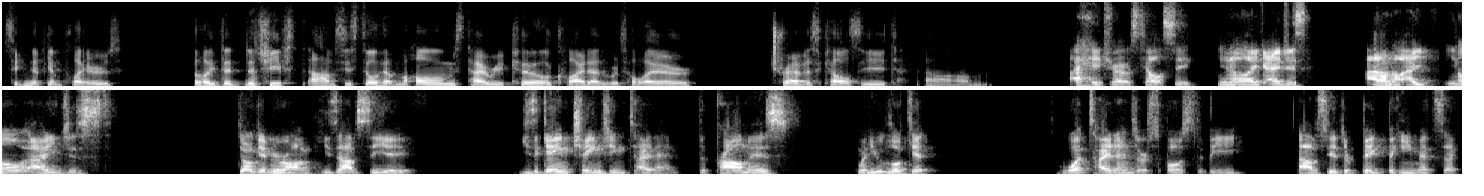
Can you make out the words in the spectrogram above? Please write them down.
significant players. But like the, the Chiefs obviously still have Mahomes, Tyreek Hill, Clyde Edwards Helaire, Travis Kelce. Um, I hate Travis Kelce. You know, like I just, I don't know. I, you know, I just don't get me wrong. He's obviously a, he's a game changing tight end. The problem is when you look at what tight ends are supposed to be, obviously they're big behemoths that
